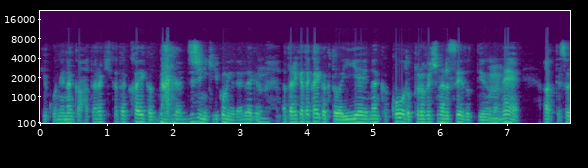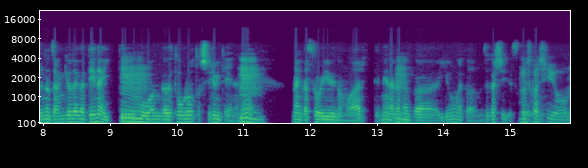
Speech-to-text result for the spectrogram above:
結構ね、なんか働き方改革、なんか自身に切り込むようであれだけど、うん働き方改革とはいえ、なんか高度プロフェッショナル制度っていうのがね、あって、それの残業代が出ないっていう法案が通ろうとしてるみたいなね、うん。なんかそういうのもあってね、なかなか世の中は難しいですけど。難しいようー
